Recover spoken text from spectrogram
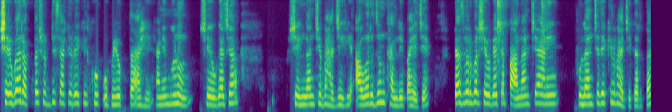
शेवगा रक्तशुद्धीसाठी देखील खूप उपयुक्त आहे. आणि म्हणून शेवग्याच्या शेंगांची भाजी ही आवर्जून खाल्ली पाहिजे. त्याचबरोबर शेवग्याच्या पानांची आणि फुलांची देखील भाजी करतात.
